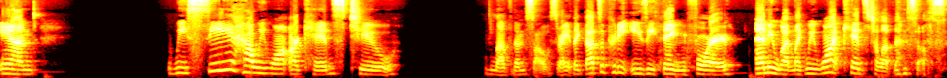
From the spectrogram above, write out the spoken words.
And we see how we want our kids to love themselves, right? Like that's a pretty easy thing for anyone. Like we want kids to love themselves.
